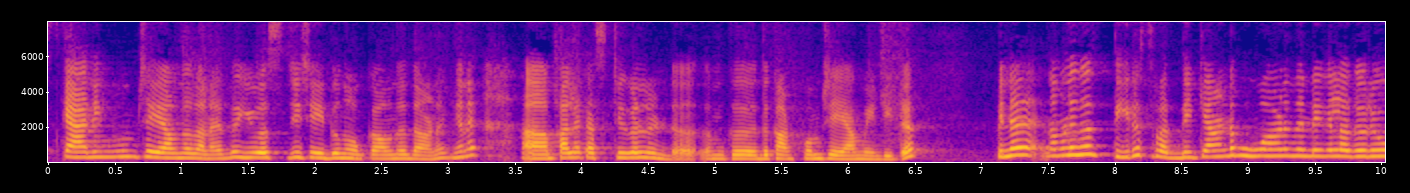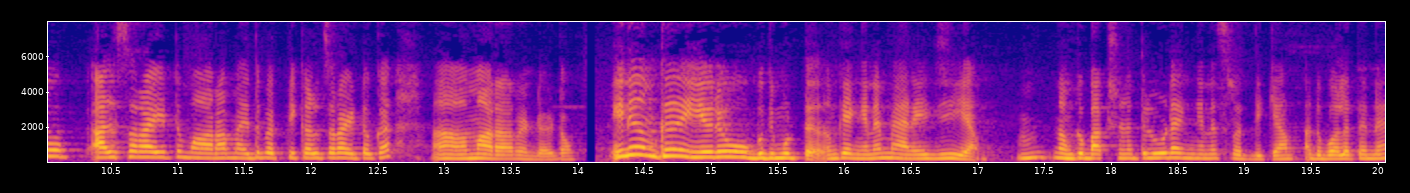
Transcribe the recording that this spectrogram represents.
സ്കാനിങ്ങും ചെയ്യാവുന്നതാണ്. അതായത് യു എസ് ജി ചെയ്ത് നോക്കാവുന്നതാണ്. ഇങ്ങനെ പല ടെസ്റ്റുകളുണ്ട് നമുക്ക് ഇത് കൺഫേം ചെയ്യാൻ വേണ്ടിയിട്ട്. പിന്നെ നമ്മളിത് തീരെ ശ്രദ്ധിക്കാണ്ട് പോവുകയാണെന്നുണ്ടെങ്കിൽ അതൊരു അൾസറായിട്ട് മാറാം അതായത് പെപ്റ്റിക് അൾസറായിട്ടൊക്കെ മാറാറുണ്ട് കേട്ടോ. ഇനി നമുക്ക് ഈ ഒരു ബുദ്ധിമുട്ട് നമുക്ക് എങ്ങനെ മാനേജ് ചെയ്യാം? നമുക്ക് ഭക്ഷണത്തിലൂടെ എങ്ങനെ ശ്രദ്ധിക്കാം? അതുപോലെ തന്നെ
